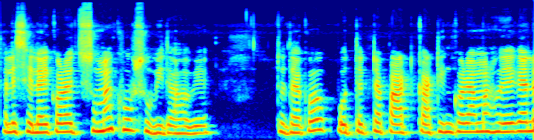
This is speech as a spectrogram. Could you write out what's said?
তাহলে সেলাই করার সময় খুব সুবিধা হবে। তো দেখো, প্রত্যেকটা পার্ট কাটিং করা আমার হয়ে গেল।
